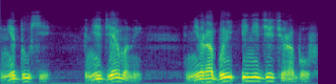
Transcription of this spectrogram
Не духи, не демоны, не рабы и не дети рабов.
